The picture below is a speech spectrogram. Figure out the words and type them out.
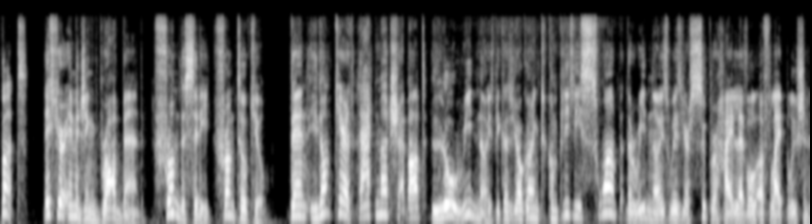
But if you're imaging broadband from the city, from Tokyo, then you don't care that much about low read noise because you're going to completely swamp the read noise with your super high level of light pollution.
